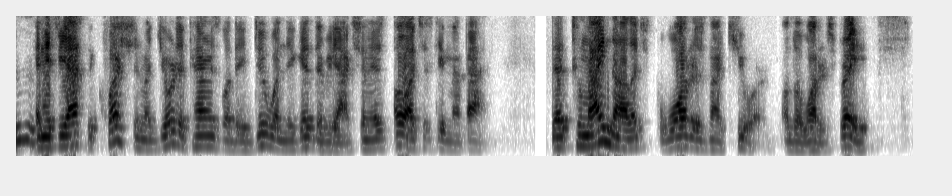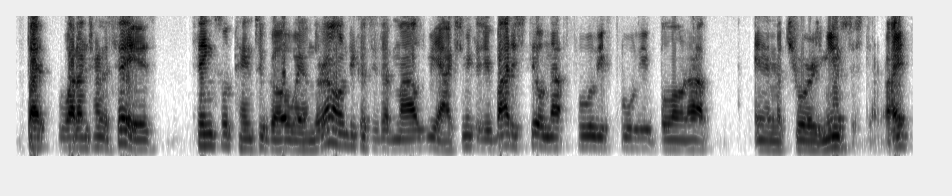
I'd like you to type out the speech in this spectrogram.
Mhm. And if you ask the question, majority of parents, what they do when they get the reaction is, oh, I just gave him a bath. That, to my knowledge, water is not cure, although water is great. But what I'm trying to say is things will tend to go away on their own because it's a mild reaction because your body's still not fully, fully blown up in a mature immune system, right?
